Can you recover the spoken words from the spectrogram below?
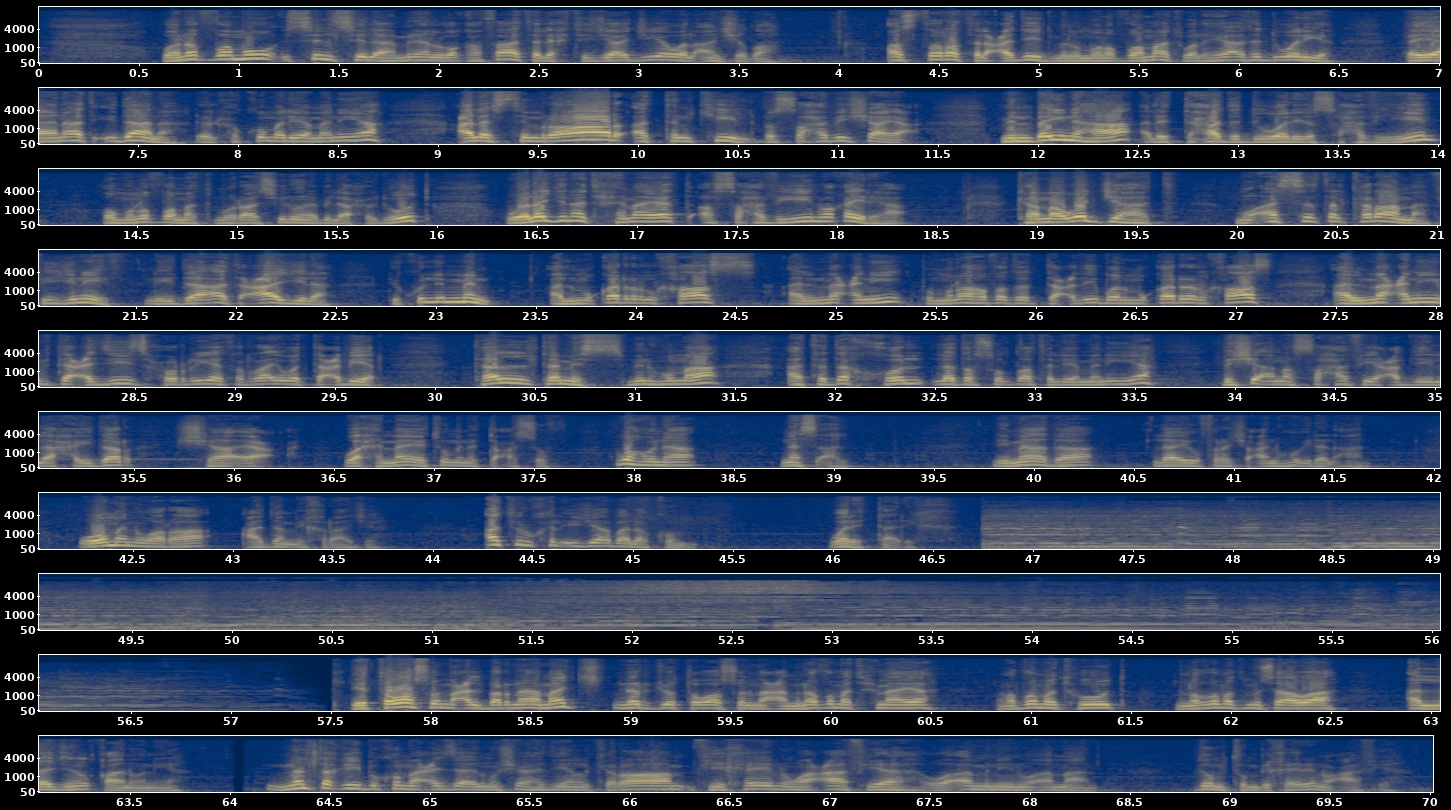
ونظموا سلسلة من الوقفات الاحتجاجية والأنشطة. أصدرت العديد من المنظمات والهيئات الدولية بيانات إدانة للحكومة اليمنية على استمرار التنكيل بالصحفي شائع من بينها الاتحاد الدولي للصحفيين ومنظمة مراسلون بلا حدود ولجنة حماية الصحفيين وغيرها. كما وجهت مؤسسة الكرامة في جنيف نداءات عاجلة لكل من المقرر الخاص المعني بمناهضة التعذيب والمقرر الخاص المعني بتعزيز حرية الرأي والتعبير. تلتمس منهما التدخل لدى السلطات اليمنية بشأن الصحفي عبد الله حيدر شائع وحمايته من التعسف وهنا نسأل لماذا لا يفرج عنه إلى الآن؟ ومن وراء عدم إخراجه؟ أترك الإجابة لكم وللتاريخ. للتواصل مع البرنامج نرجو التواصل مع منظمة حماية منظمة هود منظمة مساواة اللجنة القانونية. نلتقي بكم أعزائي المشاهدين الكرام في خير وعافية وأمن وأمان. دمتم بخير وعافية.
